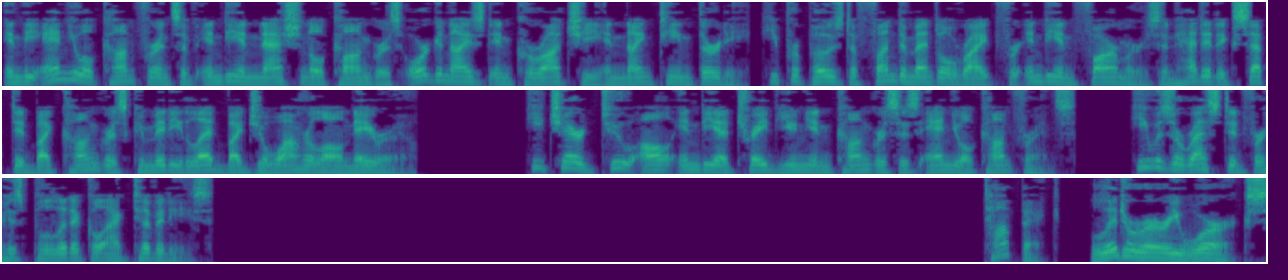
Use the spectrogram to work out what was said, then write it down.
In the annual conference of Indian National Congress organised in Karachi in 1930, he proposed a fundamental right for Indian farmers and had it accepted by Congress committee led by Jawaharlal Nehru. He chaired two All India Trade Union Congress's annual conference. He was arrested for his political activities. Literary works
